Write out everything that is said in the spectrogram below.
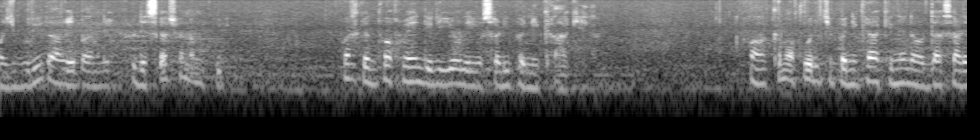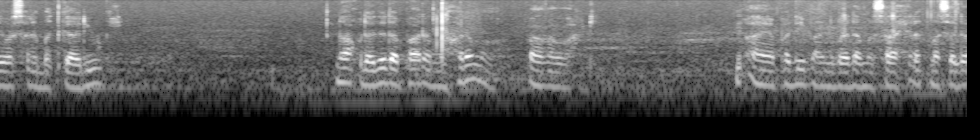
مجبوري ده هغې باندې ډسکشن هم کړي فرض کړه دوه خویندې دي یو د یو سړي په نکاح کې ده او کومه خور چې په نکاح کې نه ده او دا سړی ورسره بدکاري وکړي دا خو د ده دپاره محرم وه په هغه وخت کې نو آیا په دې باندې به د مساحرت مسله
